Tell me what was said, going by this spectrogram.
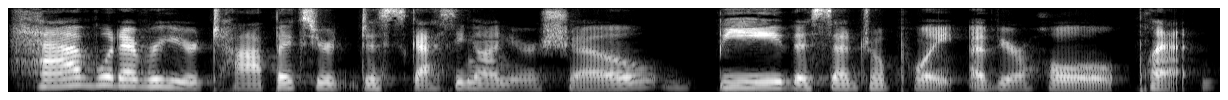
have whatever your topics you're discussing on your show be the central point of your whole plan.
